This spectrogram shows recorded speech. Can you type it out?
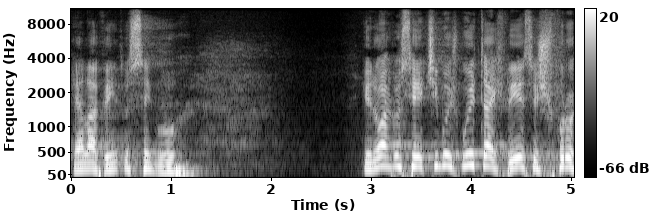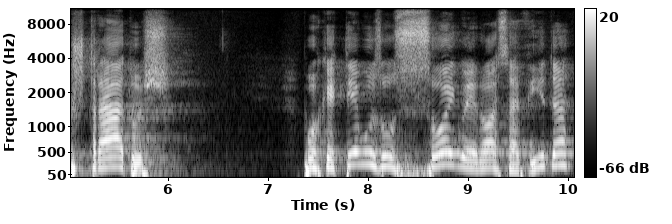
ela vem do Senhor. E nós nos sentimos muitas vezes frustrados, porque temos um sonho em nossa vida,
